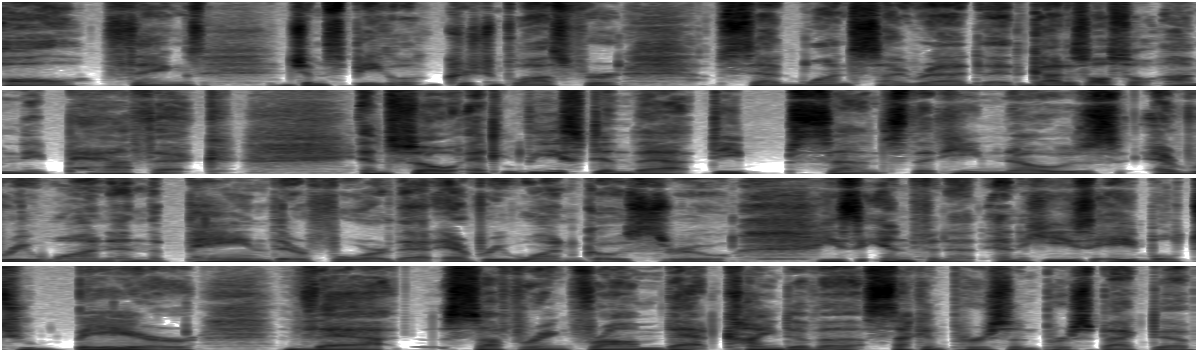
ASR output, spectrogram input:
all things. Jim Spiegel, Christian philosopher, said once, I read, that God is also omnipathic. And so, at least in that deep sense that he knows everyone and the pain, therefore, that everyone goes through. He's infinite and he's able to bear that suffering from that kind of a second person perspective.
